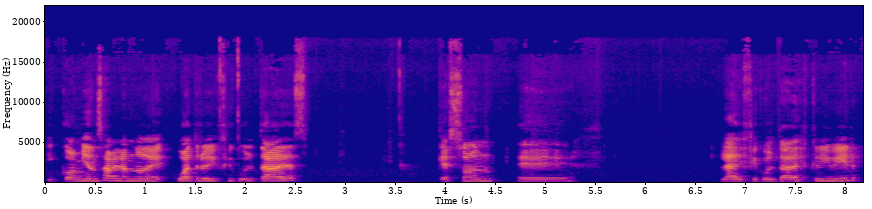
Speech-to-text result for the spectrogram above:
y comienza hablando de cuatro dificultades que son eh, la dificultad de escribir,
